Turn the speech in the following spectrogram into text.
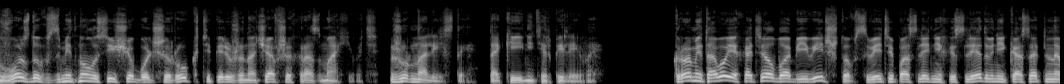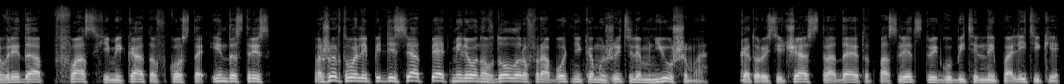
В воздух взметнулось еще больше рук, теперь уже начавших размахивать. Журналисты, такие нетерпеливые. Кроме того, я хотел бы объявить, что в свете последних исследований касательно вреда ПФАС-химикатов Коста Industries пожертвовали 55 миллионов долларов работникам и жителям Ньюшема, которые сейчас страдают от последствий губительной политики,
